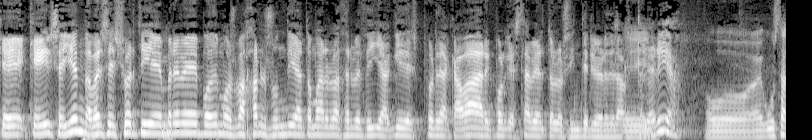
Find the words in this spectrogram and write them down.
Que, que irse yendo, a ver si hay suerte y en breve podemos bajarnos un día a tomar una cervecilla aquí después de acabar, porque está abierto los interiores de la Sí. hostelería. O me gusta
